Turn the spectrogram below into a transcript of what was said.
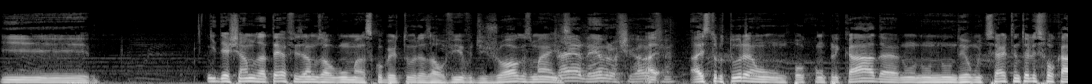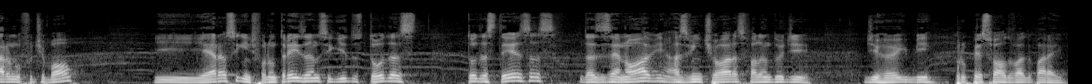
E e deixamos até, fizemos algumas coberturas ao vivo de jogos, mas. Ah, eu lembro, eu chegava. A, a estrutura é um pouco complicada, não, não, não, deu muito certo, então eles focaram no futebol. E era o seguinte: foram três anos seguidos, todas, todas terças, das 19 às 20 horas, falando de, de rugby para o pessoal do Vale do Paraíba.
